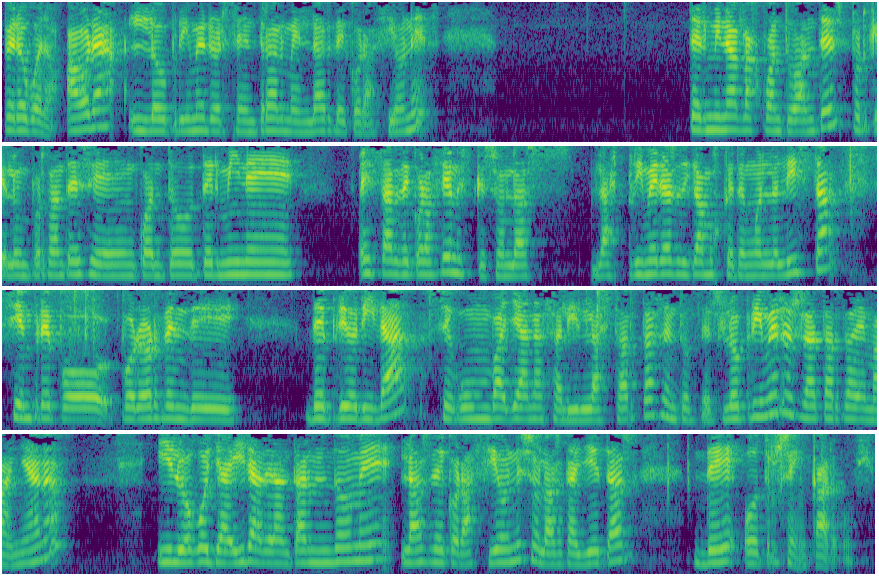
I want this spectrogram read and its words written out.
Pero bueno, ahora lo primero es centrarme en las decoraciones, terminarlas cuanto antes, porque lo importante es en cuanto termine estas decoraciones, que son las, las primeras, digamos, que tengo en la lista, siempre por, por orden de, de prioridad, según vayan a salir las tartas. Entonces, lo primero es la tarta de mañana y luego ya ir adelantándome las decoraciones o las galletas de otros encargos.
